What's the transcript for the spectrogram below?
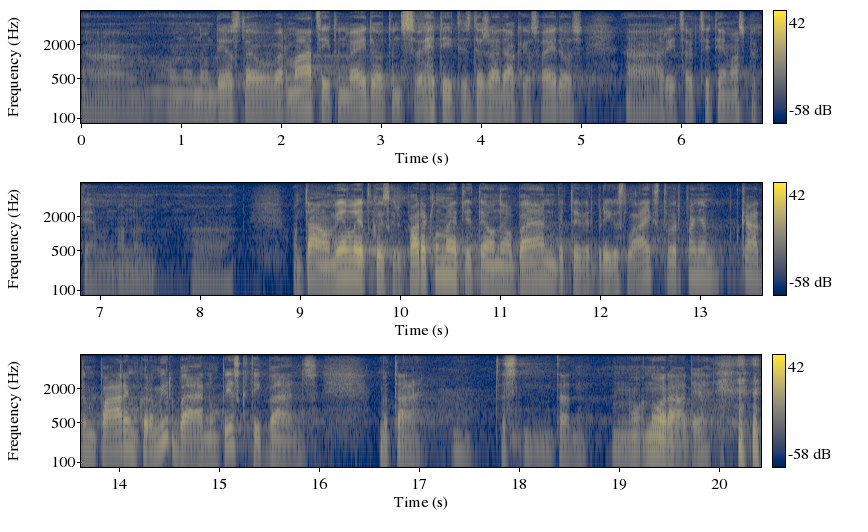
Un, un, un Dievs tev var mācīt, un veidot un svētīt visdažādākajos veidos, arī caur citiem aspektiem. Un, un, un, un tā, un viena lieta, ko es gribu pareklamēt, ja tev nav bērnu, bet tev ir brīvs laiks, tu vari paņemt kādam pārim, kuram ir bērni, un pieskatīt bērnus. Nu, tā, tas tāda no, norāda. Ja?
